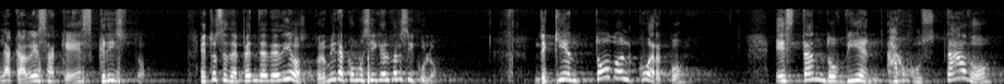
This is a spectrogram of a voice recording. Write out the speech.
la cabeza que es Cristo. Entonces depende de Dios. Pero mira cómo sigue el versículo. De quien todo el cuerpo, estando bien ajustado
